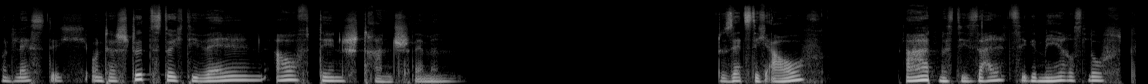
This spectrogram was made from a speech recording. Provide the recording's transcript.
und lässt dich unterstützt durch die Wellen auf den Strand schwemmen. Du setzt dich auf, atmest die salzige Meeresluft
